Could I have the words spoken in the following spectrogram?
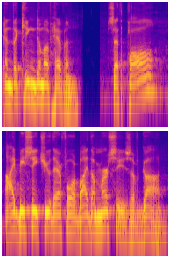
and the kingdom of heaven. Saith Paul, I beseech you therefore by the mercies of God,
